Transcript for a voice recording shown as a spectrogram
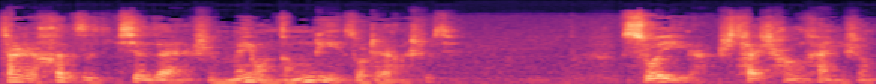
但是恨自己现在是没有能力做这样的事情，所以啊，才长叹一声。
